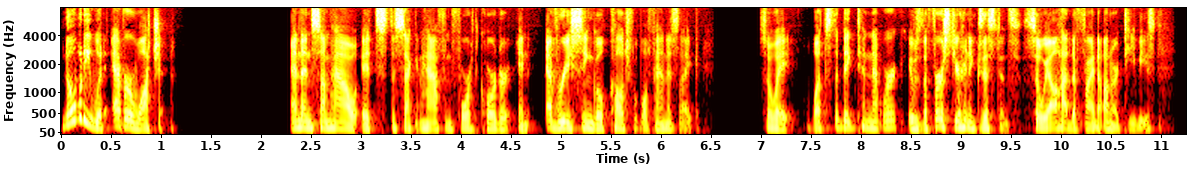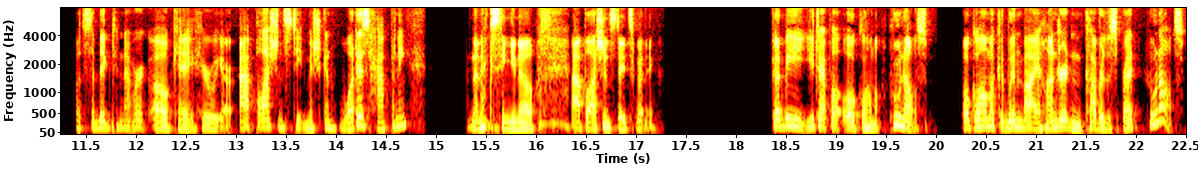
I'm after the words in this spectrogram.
Nobody would ever watch it. And then somehow it's the second half and fourth quarter, and every single college football fan is like, "So wait, what's the Big Ten Network?" It was the first year in existence, so we all had to find it on our TVs. What's the Big Ten Network? Oh, okay, here we are. Appalachian State Michigan. What is happening? And the next thing you know, Appalachian State's winning. Could be UTEP Oklahoma. Who knows? Oklahoma could win by 100 and cover the spread. Who knows?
